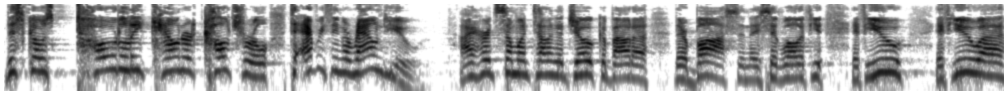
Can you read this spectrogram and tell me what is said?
This goes totally countercultural to everything around you. I heard someone telling a joke about a, uh, their boss, and they said, "Well, if you if you if you uh,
